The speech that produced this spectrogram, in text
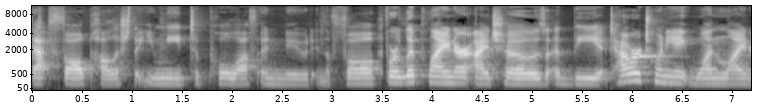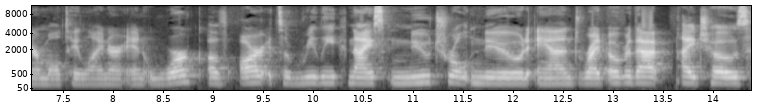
that fall polish that you need to pull off a nude in the fall. For lip liner, I chose the Tower 28 one liner multi-liner in Work of Art. It's a really nice neutral nude. And right over that, I chose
